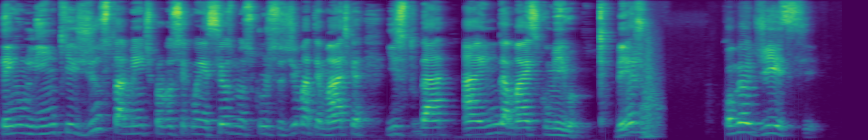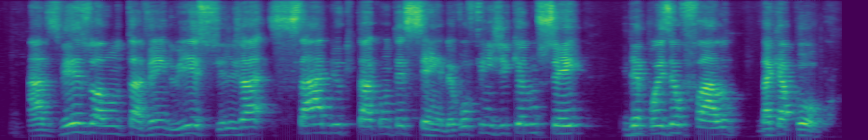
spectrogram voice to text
tem um link justamente para você conhecer os meus cursos de matemática e estudar ainda mais comigo. Beijo! Como eu disse, às vezes o aluno está vendo isso, ele já sabe o que está acontecendo. Eu vou fingir que eu não sei e depois eu falo daqui a pouco.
